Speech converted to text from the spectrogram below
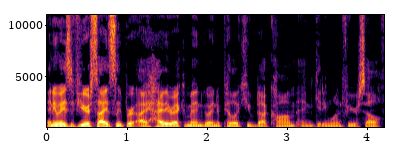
Anyways, if you're a side sleeper, I highly recommend going to pillowcube.com and getting one for yourself.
